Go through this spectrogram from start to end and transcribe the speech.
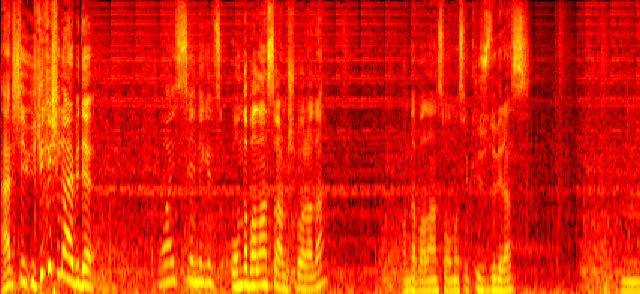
Her şey iki kişiler bir de. Vay seni git. Onda balans varmış bu arada. Onda balans olması üzdü biraz. Hmm.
